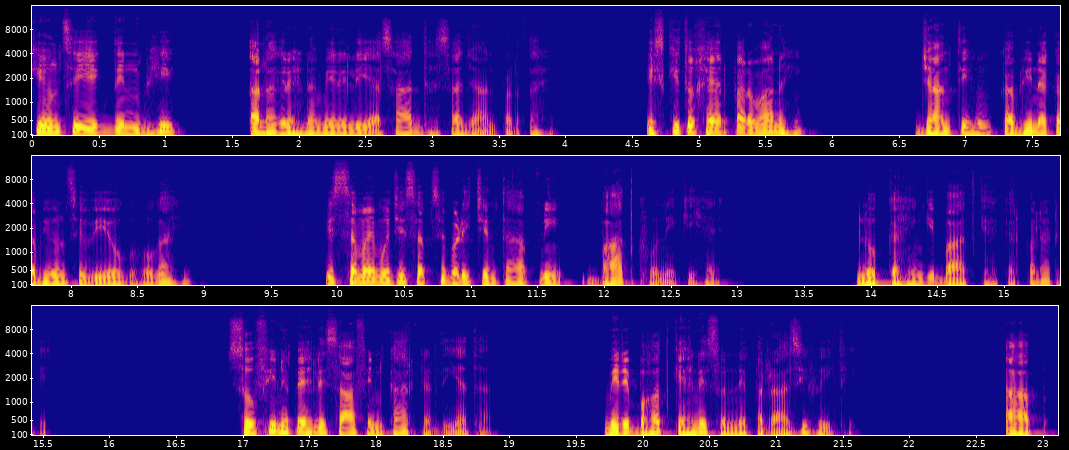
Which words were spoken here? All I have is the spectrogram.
कि उनसे एक दिन भी अलग रहना मेरे लिए असाध्य सा जान पड़ता है। इसकी तो खैर परवाह नहीं। जानती हूँ, कभी ना कभी उनसे वियोग होगा ही। इस समय मुझे सबसे बड़ी चिंता अपनी बात खोने की है। लोग कहेंगे, बात कहकर पलट गई। सोफी ने पहले साफ़ इनकार कर दिया था। मेरे बहुत कहने सुनने पर राज़ी हुई थी। आप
